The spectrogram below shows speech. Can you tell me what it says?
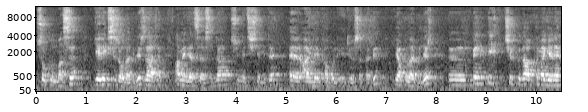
sokulması gereksiz olabilir. Zaten ameliyat sırasında sünnet işlemi de eğer aile kabul ediyorsa tabii yapılabilir. Ee, Benim ilk çırpıda aklıma gelen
